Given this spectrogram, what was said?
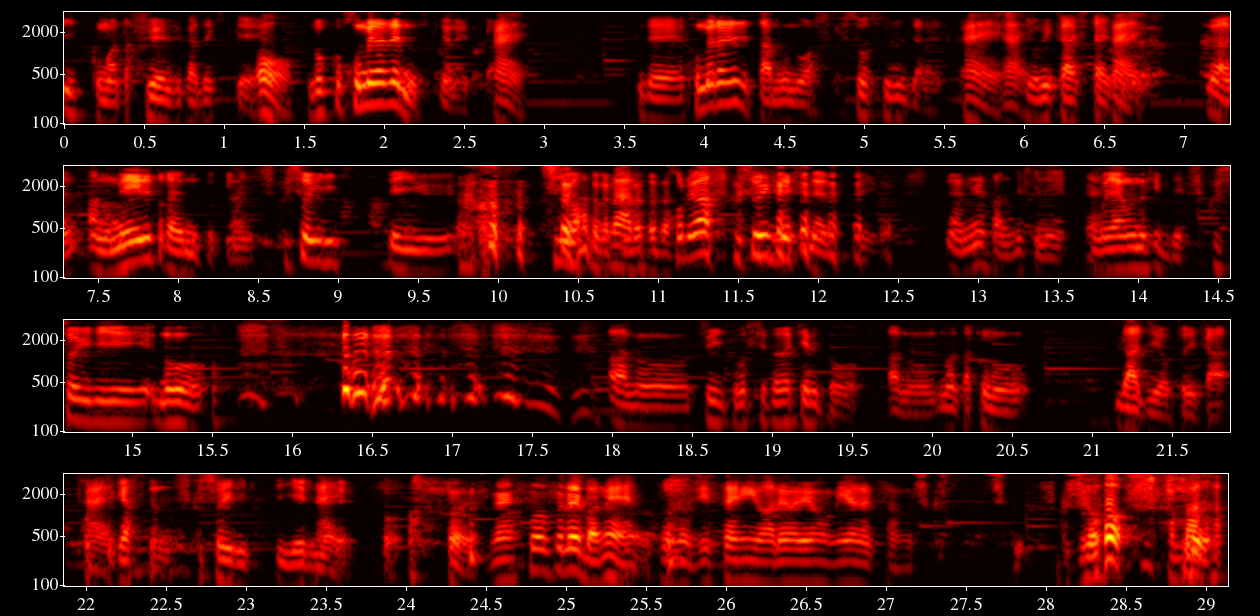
一個またフレーズができておう、僕褒められるの好きじゃないですか。はい。で、褒められたものはスクショするじゃないですか。はいはい読。み返したいので。はいだから、あの、メールとか読むときに、スクショ入りっていう キーワードがなるほど出てこれはスクショ入りですねっていう。だから皆さんぜひね、はいおやむの日々でスクショ入りの、あの、ツイートをしていただけると、あの、またこの、ラジオというか、ポッドキャストのスクショ入りって言えるので、はいそう。そうですね。そうすればね、その実際に我々も宮崎さんのスクスクスクショを、まあ、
